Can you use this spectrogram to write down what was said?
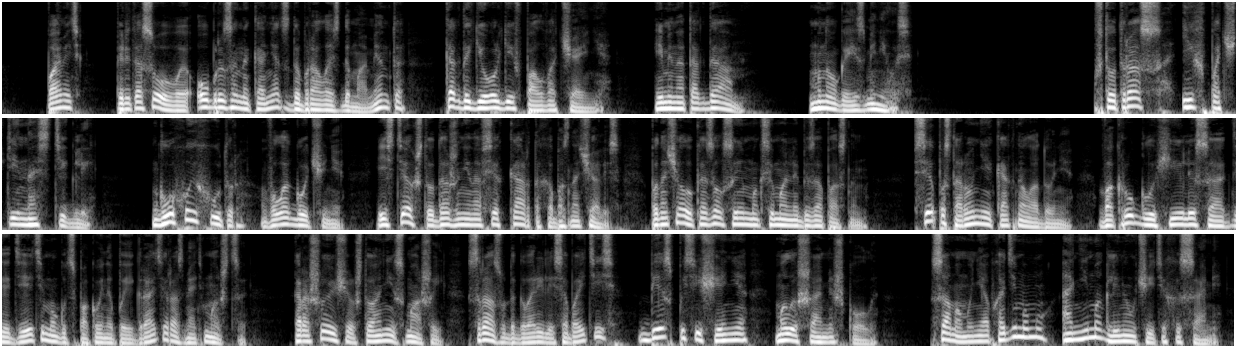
Память, перетасовывая образы, наконец добралась до момента, когда Георгий впал в отчаяние. Именно тогда многое изменилось. В тот раз их почти настигли. Глухой хутор в Лагочине, из тех, что даже не на всех картах обозначались — поначалу казался им максимально безопасным. Все посторонние как на ладони. Вокруг глухие леса, где дети могут спокойно поиграть и размять мышцы. Хорошо еще, что они с Машей сразу договорились обойтись без посещения малышами школы. Самому необходимому они могли научить их и сами.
